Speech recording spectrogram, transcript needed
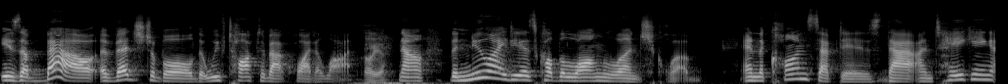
is about a vegetable that we've talked about quite a lot. Oh, yeah. Now, the new idea is called the Long Lunch Club. And the concept is that I'm taking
